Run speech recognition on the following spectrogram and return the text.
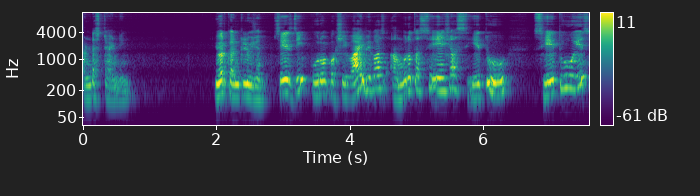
understanding your conclusion says the purvapakshi why because amrita setu setu is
